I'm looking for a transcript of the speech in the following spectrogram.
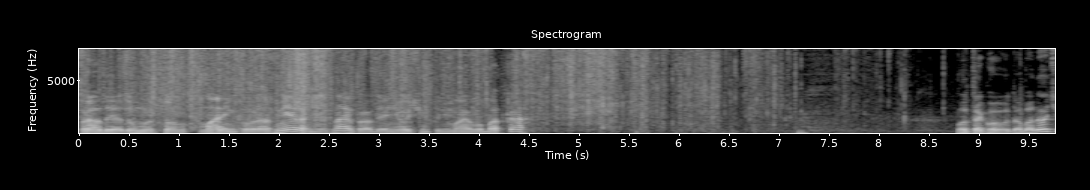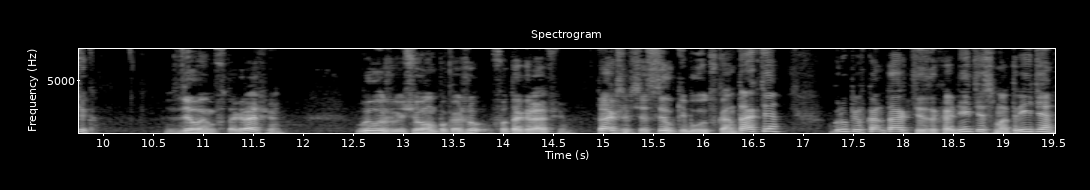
Правда, я думаю, что он маленького размера. Не знаю, правда, я не очень понимаю в ободках. Вот такой вот ободочек. Сделаем фотографию. Выложу, еще вам покажу фотографию. Также все ссылки будут ВКонтакте. В группе ВКонтакте. Заходите, смотрите.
